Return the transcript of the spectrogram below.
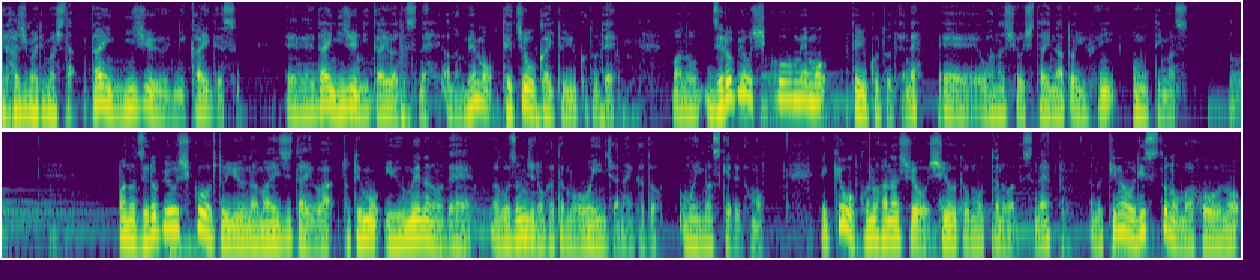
ー、始まりました。第22回です、えー、第22回はですねあのメモ手帳会ということであの0秒思考メモということでね、えー、お話をしたいなというふうに思っています。あの0秒思考という名前自体はとても有名なので、まあ、ご存知の方も多いんじゃないかと思いますけれどもえ今日この話をしようと思ったのはですねあの昨日リストの魔法の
